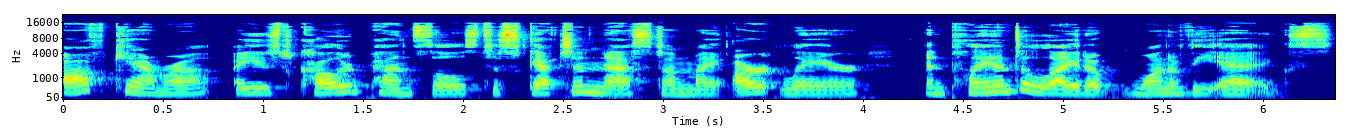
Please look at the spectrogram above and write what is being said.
Off camera, I used colored pencils to sketch a nest on my art layer and plan to light up one of the eggs.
